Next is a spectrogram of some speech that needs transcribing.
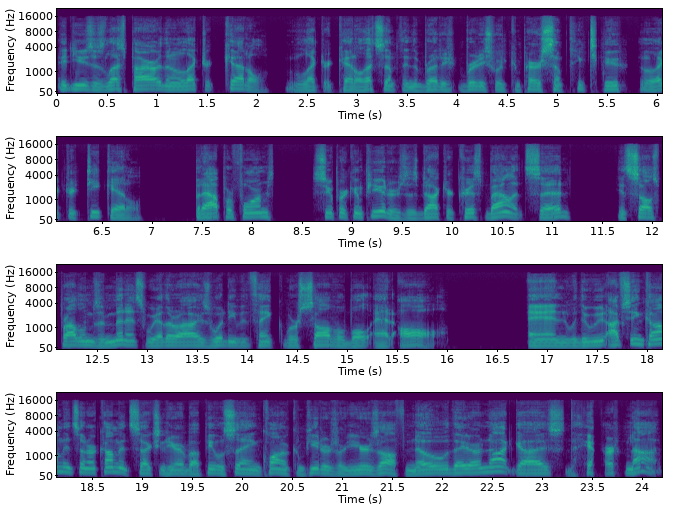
It uses less power than an electric kettle. An electric kettle, that's something the British, British would compare something to, the electric tea kettle but outperforms supercomputers. As Dr. Chris Ballance said, it solves problems in minutes we otherwise wouldn't even think were solvable at all. And I've seen comments in our comments section here about people saying quantum computers are years off. No, they are not, guys. They are not.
